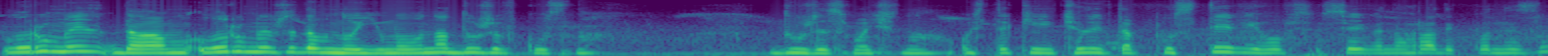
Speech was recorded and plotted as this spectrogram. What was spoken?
Лору ми, да, лору ми вже давно їмо, вона дуже вкусна. Дуже смачна. Ось такий чоловік так пустив його, вс- цей виноградик понизу.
